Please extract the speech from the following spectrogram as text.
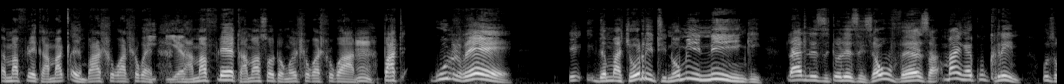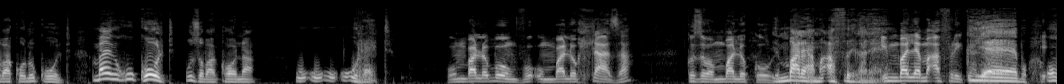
ama flag amaqembu ahlukahlukene. Yep. nama flag amasonto ngohlukahlukana. But ku rare i- the majority noma iningi lalezi zinto lezi ziyawuveza. Mayengekho green uzoba khona ugold. Mayengekho gold uzoba khona u- u- u- ured umbalo bomvu umbalo ohlaza kuzoba umbalo gold imbala yama-afrika leyo imbali yama-afrika yebo. Oh,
